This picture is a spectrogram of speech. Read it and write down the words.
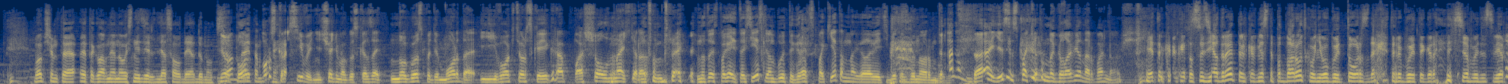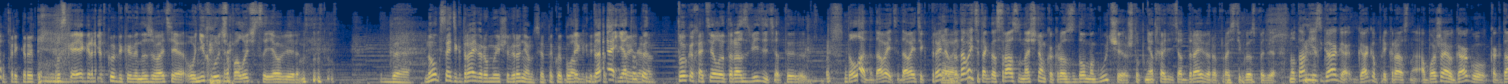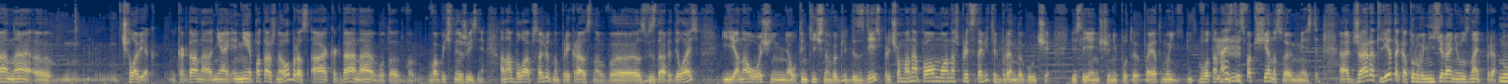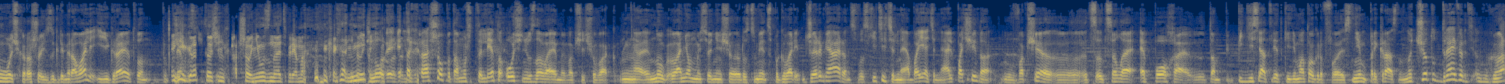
в общем-то, это главная новость недели для Солда, я думал. Все, Тор, этом... Торс красивый, ничего не могу сказать. Но, господи, морда и его актерская игра пошел ну, нахер ну, Адам Драйвер. Ну, то есть, погоди, то есть, если он будет играть с пакетом на голове, тебе как бы норм будет. Да, да, если с пакетом на голове, нормально вообще. Это как это судья Дред, только вместо подбородка у него будет торс, да, который будет играть, все будет сверху прикрыто. Пускай играет кубиками на животе. У них лучше получится, я уверен. Да. Ну, кстати, к драйверу мы еще вернемся. Это такой плавный так, Да, я только, только хотел это развидеть, а ты... Да ладно, давайте, давайте к трейлеру. Давайте. Да давайте тогда сразу начнем как раз с дома Гуччи, чтобы не отходить от драйвера, прости господи. Но там есть Гага. Гага прекрасно. Обожаю Гагу, когда она э, человек когда она не, не эпатажный образ, а когда она вот э, в обычной жизни. Она была абсолютно прекрасна в «Звезда родилась», и она очень аутентично выглядит здесь. Причем она, по-моему, она же представитель бренда Gucci, если я ничего не путаю. Поэтому вот она mm-hmm. здесь вообще на своем месте. А Джаред Лето, которого ни хера не узнать, прям, ну, очень хорошо загримировали, и играет он... Играет очень хорошо, не узнать прямо. Ну, это хорошо, потому что Лето очень узнаваемый вообще чувак а, ну, о нем мы сегодня еще, разумеется, поговорим. Джереми Айронс, восхитительный, обаятельный. Аль Пачино, вообще э, целая эпоха, э, там, 50 лет кинематографа с ним прекрасно. Но что тут драйвер...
